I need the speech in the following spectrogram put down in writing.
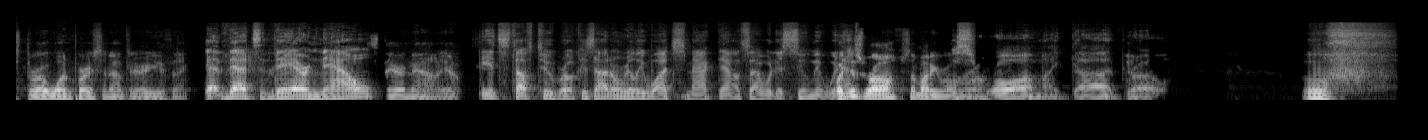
just throw one person out there. Who you think? That that's there now. It's there now. Yep. It's tough too, bro, because I don't really watch SmackDown, so I would assume it would. Or just Raw. Somebody Raw. Raw. My God, bro. Oof.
